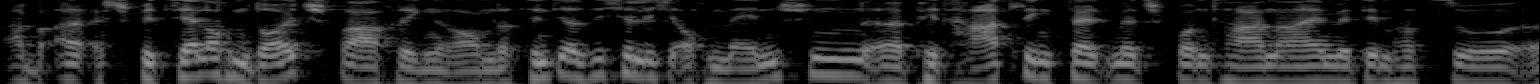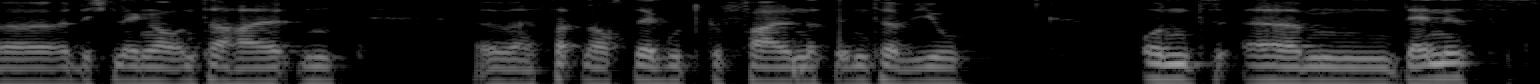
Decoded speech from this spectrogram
aber äh, speziell auch im deutschsprachigen Raum, das sind ja sicherlich auch Menschen, äh, Pete Hartling fällt mir jetzt spontan ein, mit dem hast du äh, dich länger unterhalten, Es hat mir auch sehr gut gefallen, das Interview. Und ähm, Dennis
